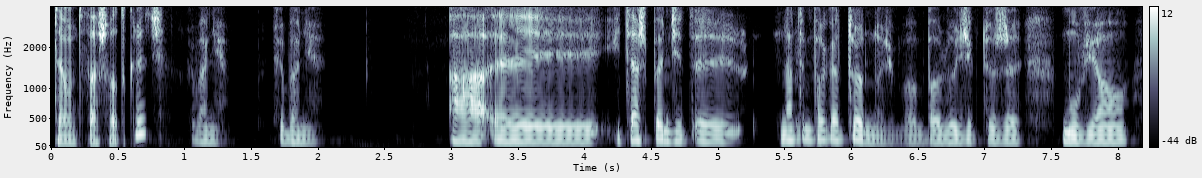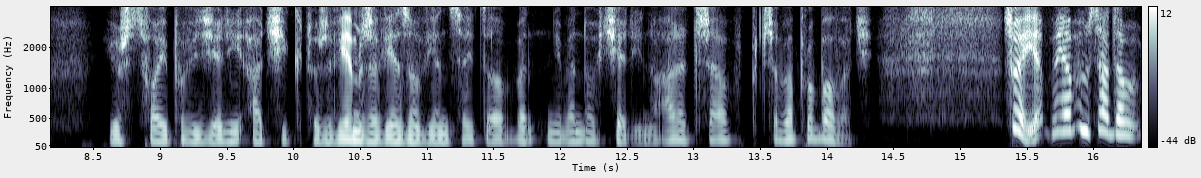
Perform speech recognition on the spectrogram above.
tę twarz odkryć? Chyba nie. Chyba nie. A yy, i też będzie, yy, na tym polega trudność, bo, bo ludzie, którzy mówią, już swoje powiedzieli, a ci, którzy wiem, że wiedzą więcej, to nie będą chcieli. No ale trzeba, trzeba próbować. Słuchaj, ja, ja bym zadał,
